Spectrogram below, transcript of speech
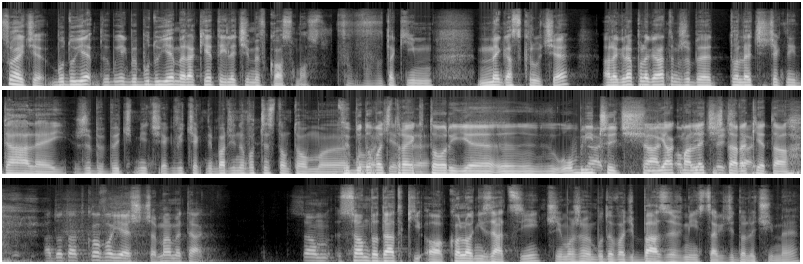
Słuchajcie, buduje, jakby budujemy rakiety i lecimy w kosmos. W, w takim mega skrócie. Ale gra polega na tym, żeby to lecieć jak najdalej, żeby być, mieć, jak wiecie, jak najbardziej nowoczesną tą. e, Wybudować tą trajektorię, y, obliczyć, tak, jak ma obliczyć, lecieć ta tak. rakieta. A dodatkowo jeszcze mamy tak. Są, są dodatki o kolonizacji, czyli możemy budować bazę w miejscach, gdzie dolecimy.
